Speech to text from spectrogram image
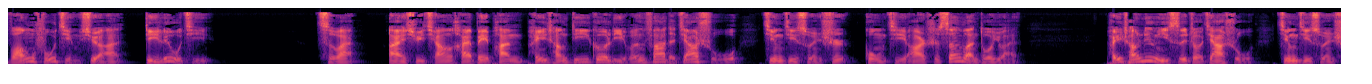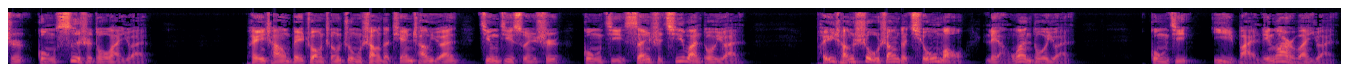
王府井血案第六集。此外，艾旭强还被判赔偿的哥李文发的家属经济损失共计二十三万多元，赔偿另一死者家属经济损失共四十多万元，赔偿被撞成重伤的田长元经济损失共计三十七万多元，赔偿受伤的裘某两万多元，共计一百零二万元。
